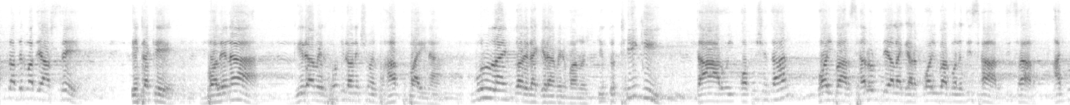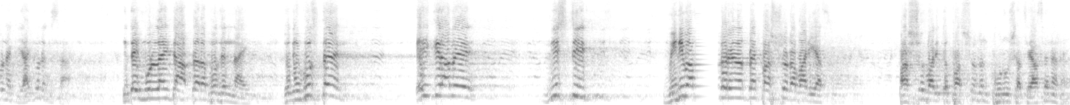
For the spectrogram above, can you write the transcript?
আপনাদের মাঝে আসছে, এটাকে বলে না, গ্রামের ফকির অনেক সময় ভাত পায় না। মূল্যায়ন করে না গ্রামের মানুষ, কিন্তু ঠিকই তার ওই অফিসে যান কয়বার স্যালুট দেওয়া লাগে আর কয়বার বলে জি স্যার জি স্যার আসব নাকি আসব নাকি স্যার? কিন্তু এই মূল্যায়নটা আপনারা বোঝেন নাই। যদি বুঝতেন এই গ্রামে নিশ্চিত মিনিমাম ধরে প্রায় পাঁচশোটা বাড়ি আছে। পাঁচশো বাড়িতে পাঁচশো জন পুরুষ আছে আছে না নাই?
